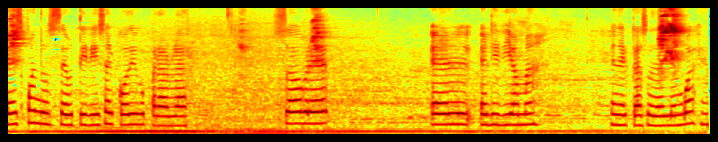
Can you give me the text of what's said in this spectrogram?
es cuando se utiliza el código para hablar sobre el, el idioma en el caso del lenguaje.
